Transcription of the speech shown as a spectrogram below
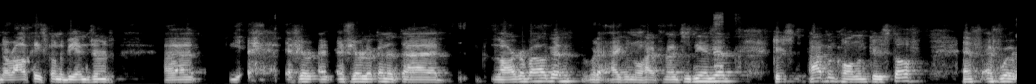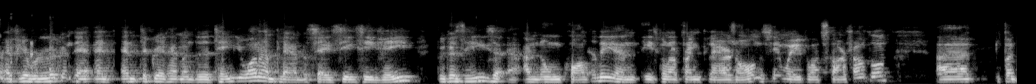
Nawrocki's going to be injured. Uh, if you're if you're looking at uh, Lagerbalga, I don't know how to pronounce his name yet. I've been calling him Gustav. If if we if you were looking to in, integrate him into the team, you want him playing beside CCV because he's a, a known quantity and he's going to bring players on the same way he brought Starfelt on. Uh, but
